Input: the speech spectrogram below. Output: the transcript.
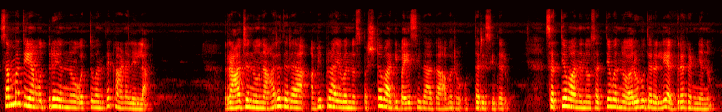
ಸಮ್ಮತಿಯ ಮುದ್ರೆಯನ್ನು ಒತ್ತುವಂತೆ ಕಾಣಲಿಲ್ಲ. ರಾಜನು ನಾರದರ ಅಭಿಪ್ರಾಯವನ್ನು ಸ್ಪಷ್ಟವಾಗಿ ಬಯಸಿದಾಗ ಅವರು ಉತ್ತರಿಸಿದರು. ಸತ್ಯವಾನನು ಸತ್ಯವನ್ನು ಅರುಹುದರಲ್ಲಿ ಅಗ್ರಗಣ್ಯನು.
